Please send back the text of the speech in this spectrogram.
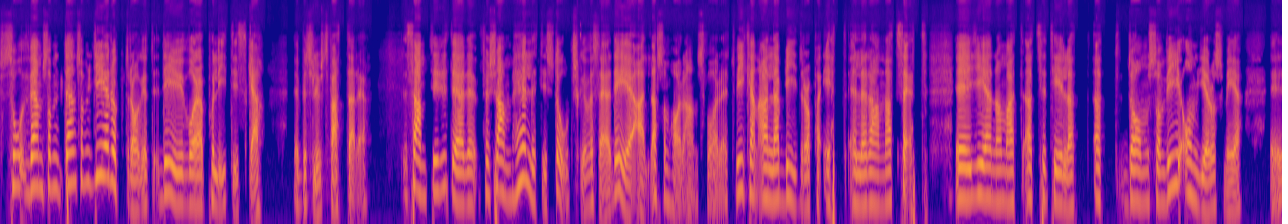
så, vem som, den som ger uppdraget, det är ju våra politiska eh, beslutsfattare. Samtidigt är det för samhället i stort, skulle jag säga, det är alla som har ansvaret. Vi kan alla bidra på ett eller annat sätt eh, genom att, att se till att, att de som vi omger oss med, eh,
